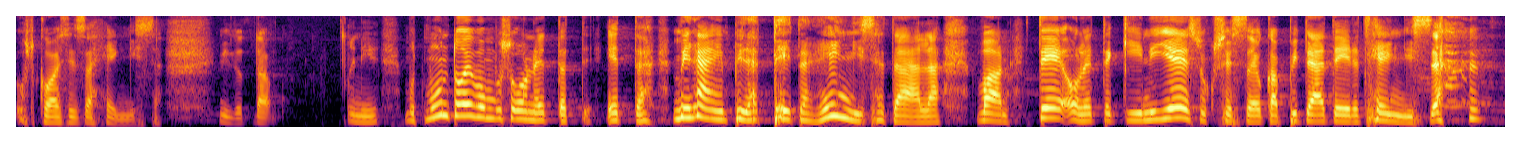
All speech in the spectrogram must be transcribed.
uskoaisensa hengissä. Niin, tota, niin. Mutta mun toivomus on, että, että minä en pidä teitä hengissä täällä, vaan te olette kiinni Jeesuksessa, joka pitää teidät hengissä.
